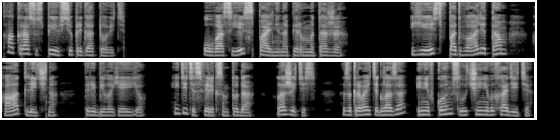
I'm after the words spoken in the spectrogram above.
Как раз успею все приготовить. У вас есть спальни на первом этаже? Есть, в подвале, там... Отлично, перебила я ее. Идите с Феликсом туда. Ложитесь. Закрывайте глаза и ни в коем случае не выходите.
